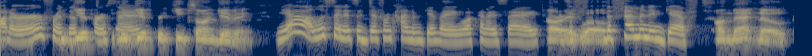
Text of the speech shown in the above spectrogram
hotter for this gift, person. The gift that keeps on giving. Yeah, listen, it's a different kind of giving. What can I say? All right, a, well, the feminine gift. On that note,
